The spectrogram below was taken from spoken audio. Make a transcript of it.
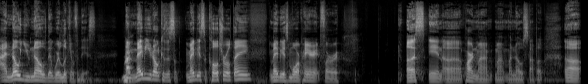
I know you know that we're looking for this. Right. And maybe you don't because it's a, maybe it's a cultural thing. Maybe it's more apparent for us in uh pardon my my, my nose stop up. Uh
